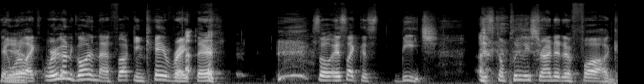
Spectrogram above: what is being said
and we're like we're gonna go in that fucking cave right there so it's like this beach it's completely surrounded in fog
